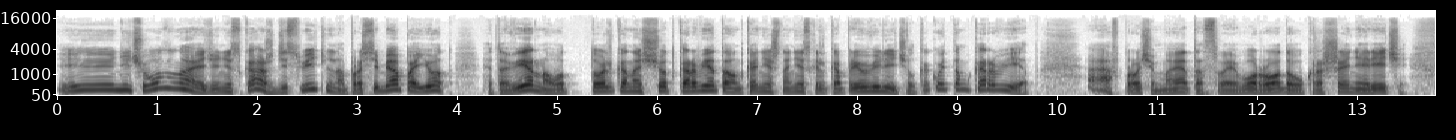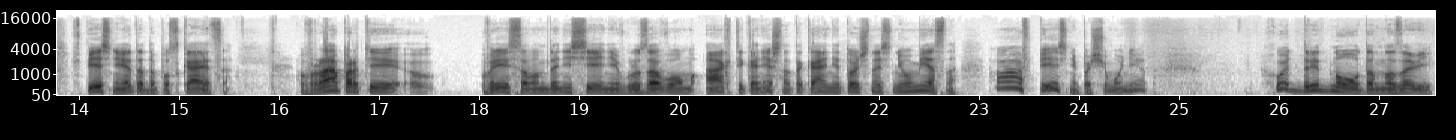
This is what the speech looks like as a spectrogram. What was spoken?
И ничего, знаете, не скажешь. Действительно, про себя поет. Это верно. Вот только насчет корвета он, конечно, несколько преувеличил. Какой там корвет? А, впрочем, это своего рода украшение речи. В песне это допускается. В рапорте, в рейсовом донесении, в грузовом акте, конечно, такая неточность неуместна. А в песне почему нет? Хоть дредноутом назови,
